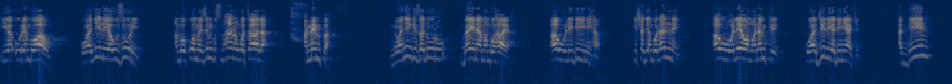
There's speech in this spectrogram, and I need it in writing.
ya urembo wao kwa ajili ya uzuri ambao kuwa Mwenyezi Mungu Subhanahu wa Ta'ala amempa ndoa nyingi za duru baina ya mambo haya au lidiniha kisha jambo la nne au huolewa mwanamke kwa ajili ya dini yake. Ad-din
